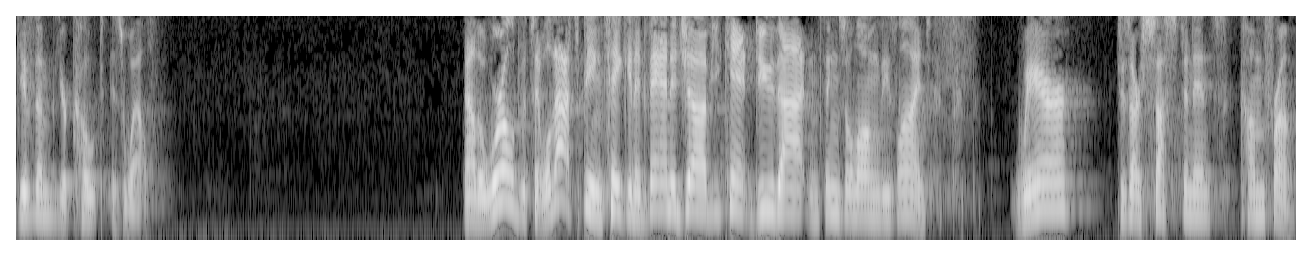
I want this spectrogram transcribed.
give them your coat as well. Now, the world would say, well, that's being taken advantage of. You can't do that, and things along these lines. Where does our sustenance come from?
